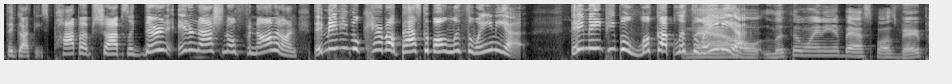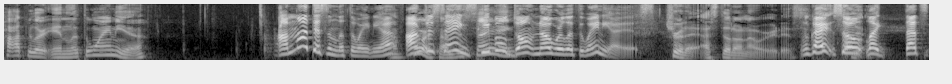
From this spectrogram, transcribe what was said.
They've got these pop up shops. Like they're an international phenomenon. They made people care about basketball in Lithuania. They made people look up Lithuania. Now, Lithuanian basketball is very popular in Lithuania. I'm not dissing Lithuania. Of I'm just I'm saying just people don't know where Lithuania is. True that. I still don't know where it is. Okay, so Yeah. Mm-hmm. like that's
